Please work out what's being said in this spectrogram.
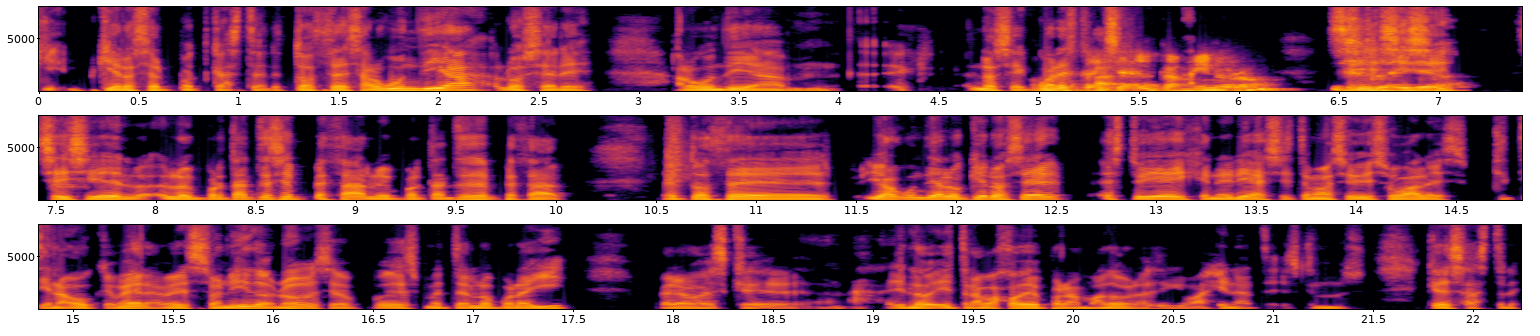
qui- quiero ser podcaster. Entonces, algún día lo seré. Algún día. mm, eh, No sé cuál Bueno, es. estáis en el camino, ¿no? Esa es la sí, sí. Sí, sí, lo importante es empezar, lo importante es empezar. Entonces, yo algún día lo quiero ser, estudié ingeniería de sistemas audiovisuales, que tiene algo que ver, a ver, sonido, ¿no? O sea, puedes meterlo por allí, pero es que y, lo- y trabajo de programador, así que imagínate, es que qué desastre.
